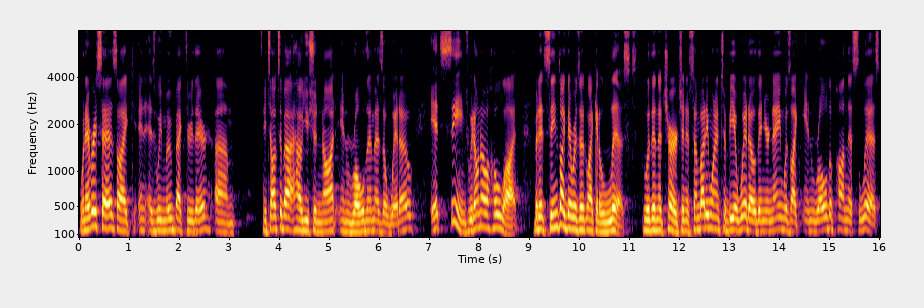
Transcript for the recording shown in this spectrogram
Whenever it says, like, and as we move back through there, um, he talks about how you should not enroll them as a widow. It seems, we don't know a whole lot, but it seems like there was a, like a list within the church. And if somebody wanted to be a widow, then your name was like enrolled upon this list.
